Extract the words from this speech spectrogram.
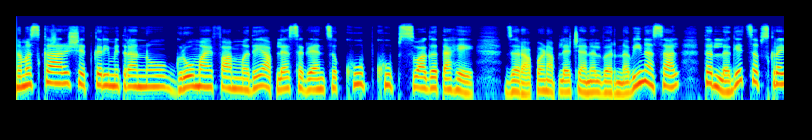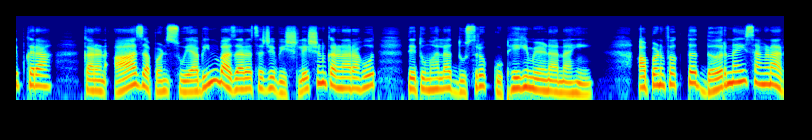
नमस्कार शेतकरी मित्रांनो ग्रो माय फार्ममध्ये आपल्या सगळ्यांचं खूप खूप स्वागत आहे. जर आपण आपल्या चॅनलवर नवीन असाल तर लगेच सबस्क्राईब करा. कारण आज आपण सोयाबीन बाजाराचं जे विश्लेषण करणार आहोत ते तुम्हाला दुसरं कुठेही मिळणार नाही. आपण फक्त दर नाही सांगणार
